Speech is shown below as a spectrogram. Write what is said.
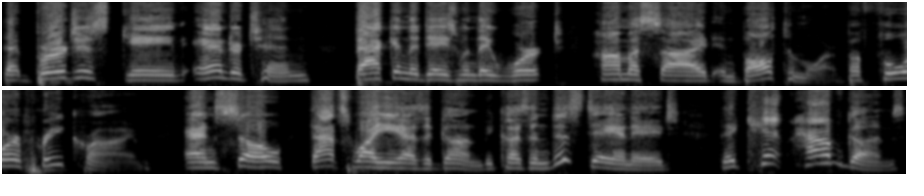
that Burgess gave Anderton back in the days when they worked homicide in Baltimore before pre-crime. And so that's why he has a gun because in this day and age, they can't have guns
